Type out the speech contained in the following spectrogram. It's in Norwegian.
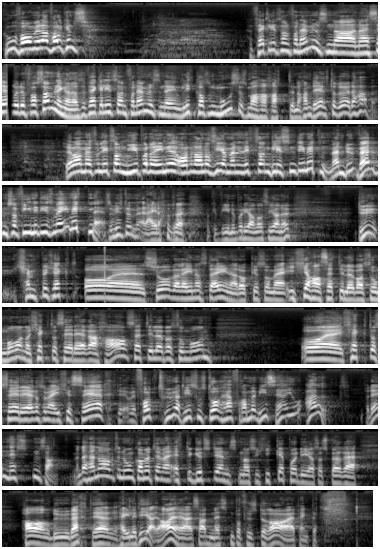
God formiddag, folkens. Jeg fikk litt sånn fornemmelsen av, Når jeg ser ut i forsamlingene, så fikk jeg litt sånn fornemmelsen det er litt hva Moses må ha hatt når han delte Rødehavet. Det var med som litt sånn mye på den ene og den andre sida, men litt sånn glissent i midten. Men du verden så fine de som er i midten er! Så hvis du, nei da, de er ikke fine på de andre sidene òg. Du, Kjempekjekt å eh, se hver eneste en av dere som jeg ikke har sett i løpet av sommeren. Og kjekt å se dere har sett i løpet av sommeren. Og eh, kjekt å se dere som jeg ikke ser. Folk tror at de som står her framme, vi ser jo alt. Og det er nesten sant. Men det hender av og til noen kommer til meg etter gudstjenesten, og så kikker jeg på dem og så spør jeg, har du vært her hele tida. Ja, jeg satt nesten på første rad. Jeg tenkte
